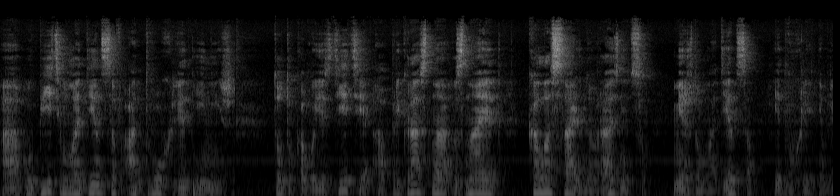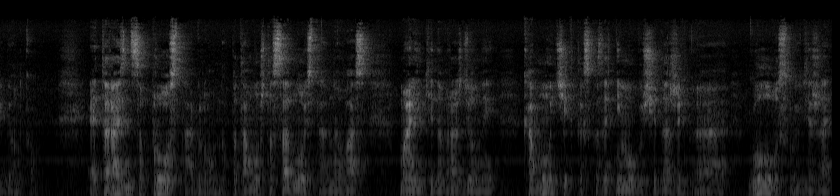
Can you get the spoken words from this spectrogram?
а, убить младенцев от двух лет и ниже. Тот, у кого есть дети, а, прекрасно знает колоссальную разницу между младенцем и двухлетним ребенком. Эта разница просто огромна, потому что с одной стороны у вас маленький новорожденный комочек, так сказать, не могущий даже э, голову свою держать,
